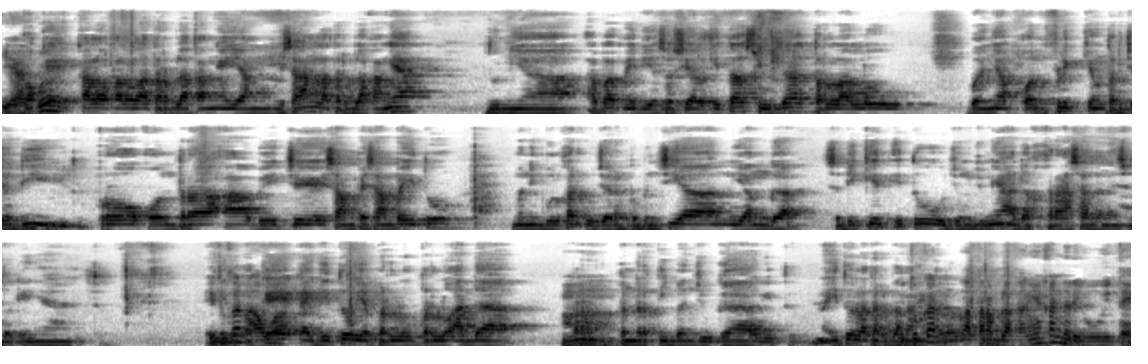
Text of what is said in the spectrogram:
ya Oke, gua- kalau kalau latar belakangnya yang misalkan latar belakangnya dunia apa media sosial kita sudah terlalu banyak konflik yang terjadi gitu. Pro, kontra, A, B, C sampai-sampai itu menimbulkan ujaran kebencian yang enggak sedikit itu ujung-ujungnya ada kekerasan dan lain sebagainya gitu. Itu kan oke awal- kayak gitu ya perlu perlu ada Hmm. penertiban juga gitu. Nah, itu latar belakangnya. itu kan Kalau- latar belakangnya kan dari UITE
